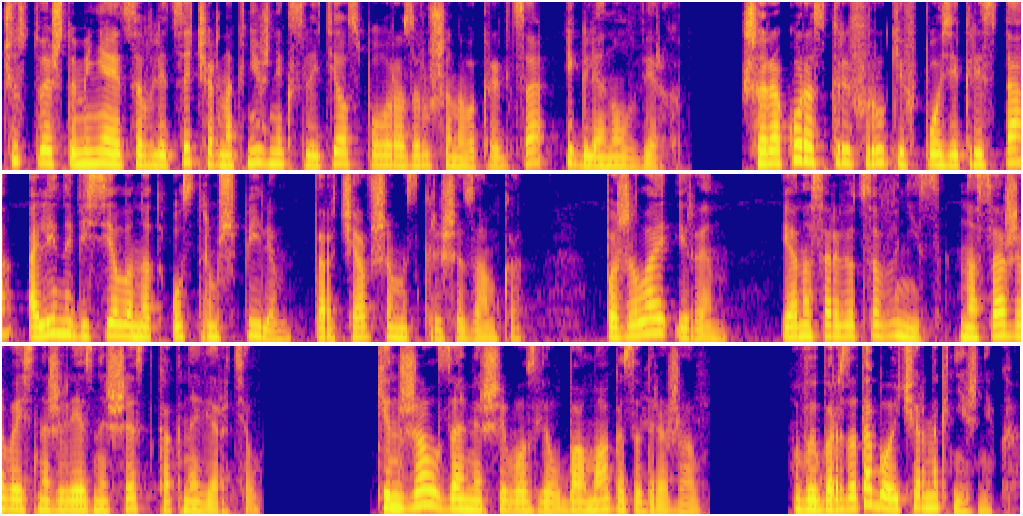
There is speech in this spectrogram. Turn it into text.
Чувствуя, что меняется в лице, чернокнижник слетел с полуразрушенного крыльца и глянул вверх. Широко раскрыв руки в позе креста, Алина висела над острым шпилем, торчавшим из крыши замка. «Пожелай, Ирен», и она сорвется вниз, насаживаясь на железный шест, как на вертел. Кинжал, замерший возле лба мага, задрожал. «Выбор за тобой, чернокнижник».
